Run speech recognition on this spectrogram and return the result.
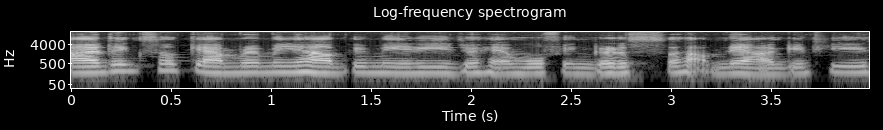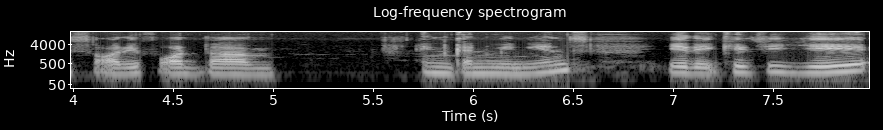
आई थिंक सो कैमरे में यहाँ पे मेरी जो है वो फिंगर्स सामने आ गई थी। Sorry for the inconvenience. ये देखिए जी, ये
